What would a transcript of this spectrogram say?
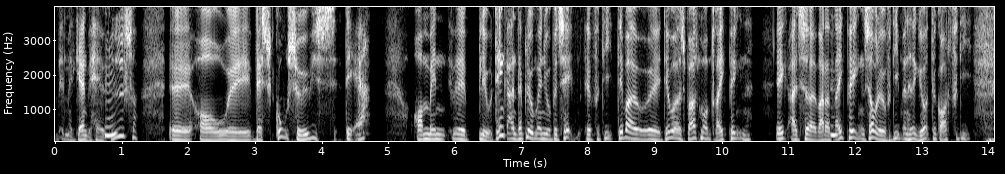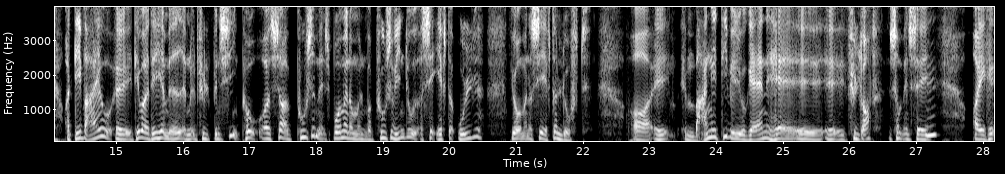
hvad man gerne vil have mm. ydelser, øh, og øh, hvad god service det er. Og man øh, blev, dengang der blev man jo betalt, øh, fordi det var jo, øh, det var jo et spørgsmål om drikpengene. Ikke? Altså, var der mm. drikpenge, så var det jo, fordi man havde gjort det godt. Fordi, og det var jo øh, det, var det her med, at man fyldte benzin på, og så pussede man, spurgte man, om man måtte pusse vinduet og se efter olie, gjorde man og se efter luft. Og øh, mange, de ville jo gerne have øh, øh, fyldt op, som man sagde. Mm. Og jeg kan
